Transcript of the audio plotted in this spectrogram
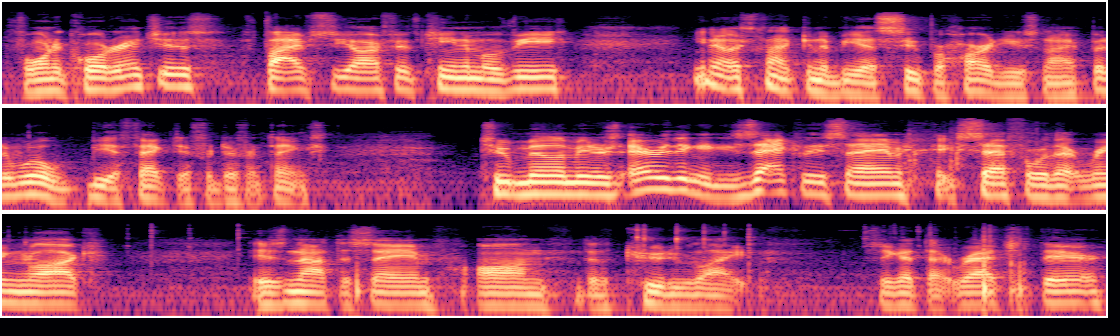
four and a quarter inches, 5 CR 15 MOV. You know, it's not going to be a super hard use knife, but it will be effective for different things. Two millimeters, everything exactly the same, except for that ring lock is not the same on the Kudu Lite. So you got that ratchet there.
